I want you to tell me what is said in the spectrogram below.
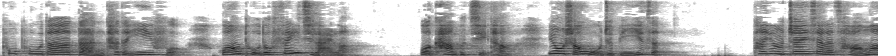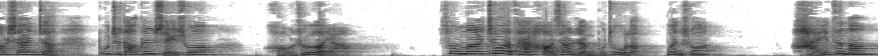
噗噗的掸她的衣服，黄土都飞起来了。我看不起他，用手捂着鼻子。他又摘下了草帽扇着，不知道跟谁说：“好热呀。”宋妈这才好像忍不住了，问说。孩子呢？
